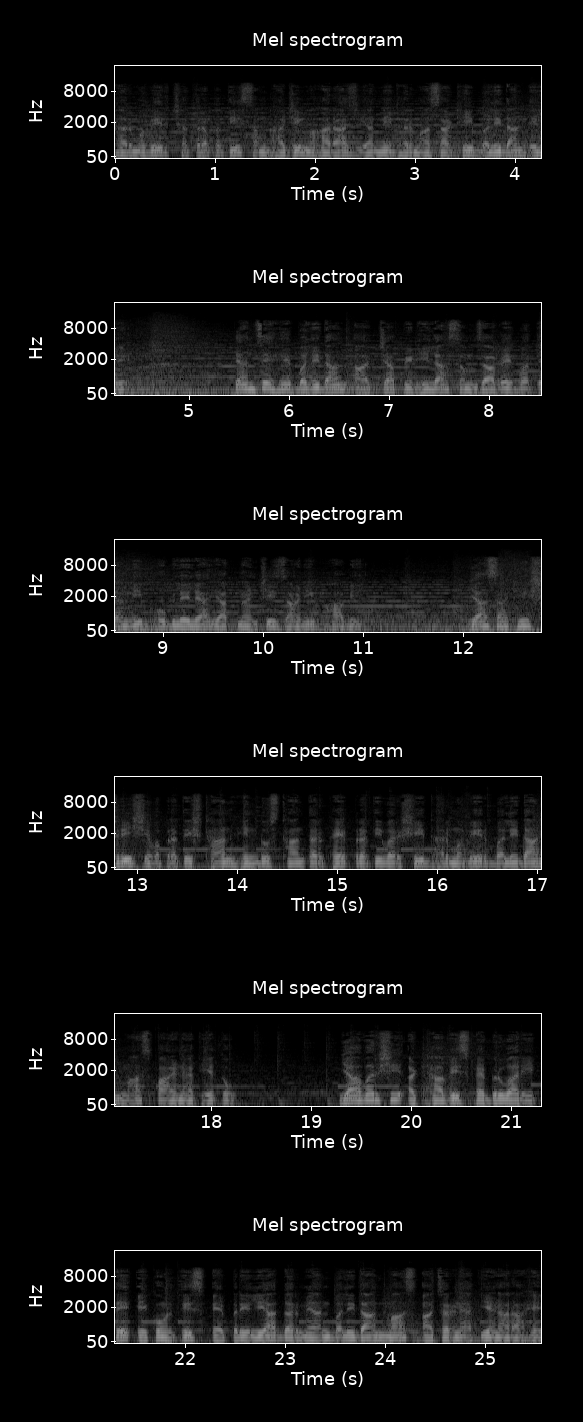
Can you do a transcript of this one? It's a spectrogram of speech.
धर्मवीर छत्रपती संभाजी महाराज यांनी धर्मासाठी बलिदान दिले. त्यांचे हे बलिदान आजच्या पिढीला समजावे व त्यांनी भोगलेल्या यातनांची जाणीव व्हावी. यासाठी श्री शिवप्रतिष्ठान हिंदुस्थानतर्फे प्रतिवर्षी धर्मवीर बलिदान मास पाळण्यात येतो. यावर्षी अठ्ठावीस फेब्रुवारी ते एकोणतीस एप्रिल या दरम्यान बलिदान मास आचरण्यात येणार आहे.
